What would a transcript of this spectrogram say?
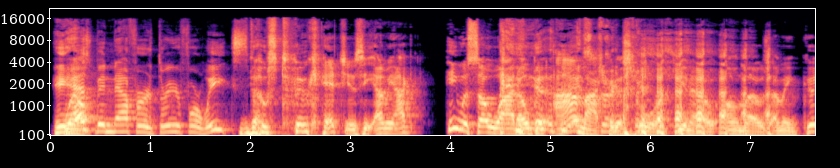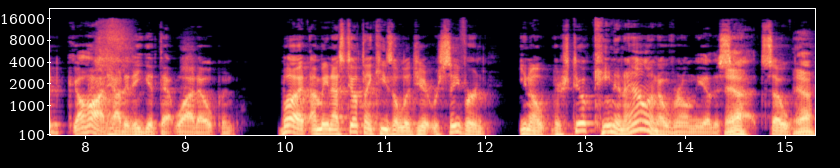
he Well- has been now for three or four weeks. those two catches. He, I mean, I he was so wide open. I might true. could have scored, you know, on those. I mean, good God, how did he get that wide open? But I mean, I still think he's a legit receiver, and you know, there's still Keenan Allen over on the other Yeah. side. So Yeah.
